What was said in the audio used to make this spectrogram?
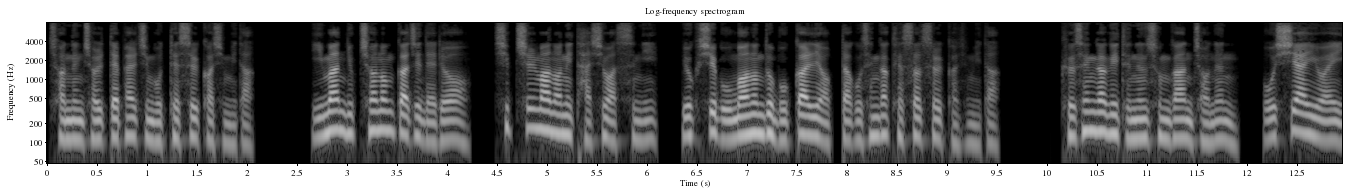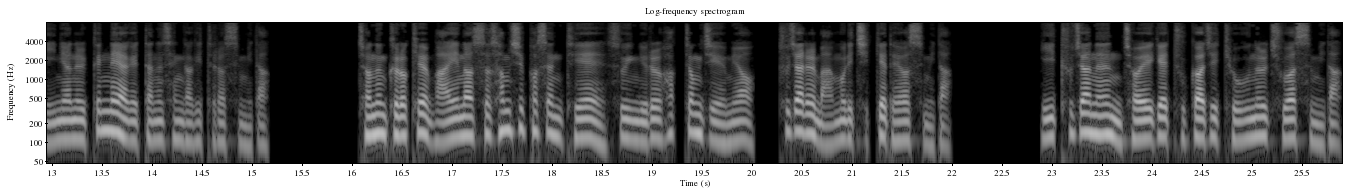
저는 절대 팔지 못했을 것입니다. 26,000원까지 내려 17만원이 다시 왔으니 65만원도 못 갈 리 없다고 생각했었을 것입니다. 그 생각이 드는 순간 저는 OCI와의 인연을 끝내야겠다는 생각이 들었습니다. 저는 그렇게 마이너스 30%의 수익률을 확정 지으며 투자를 마무리 짓게 되었습니다. 이 투자는 저에게 두 가지 교훈을 주었습니다.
